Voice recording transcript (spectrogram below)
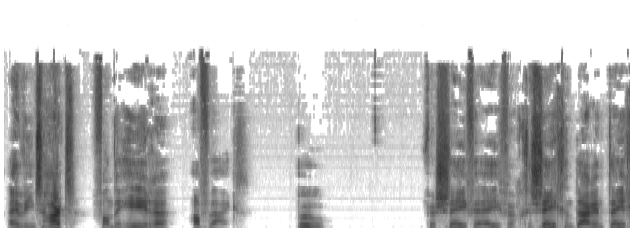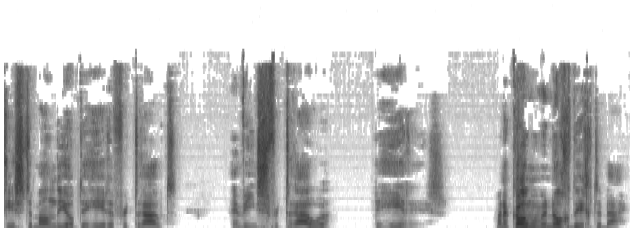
en wiens hart van de Heere afwijkt. Poeh. Vers 7 even. Gezegend daarentegen is de man die op de Heere vertrouwt en wiens vertrouwen de Heere is. Maar dan komen we nog dichterbij.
